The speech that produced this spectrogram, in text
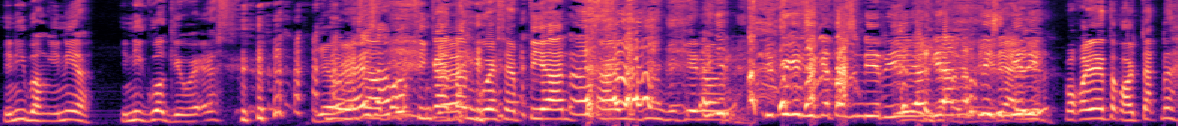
ini bang ini ya? Ini gue GWS GWS apa? singkatan gue Septian. Anjing bikin orang. dibikin singkatan sendiri yang dia ngerti Sendiri, sendiri pokoknya itu kocak dah.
